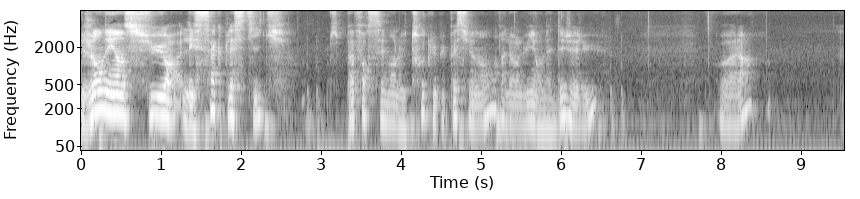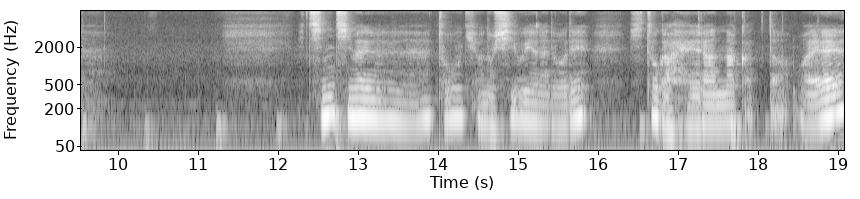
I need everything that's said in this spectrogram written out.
j'en ai un sur les sacs plastiques. Pas forcément le truc le plus passionnant. Alors lui, on l'a déjà lu. Voilà. Ouais.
